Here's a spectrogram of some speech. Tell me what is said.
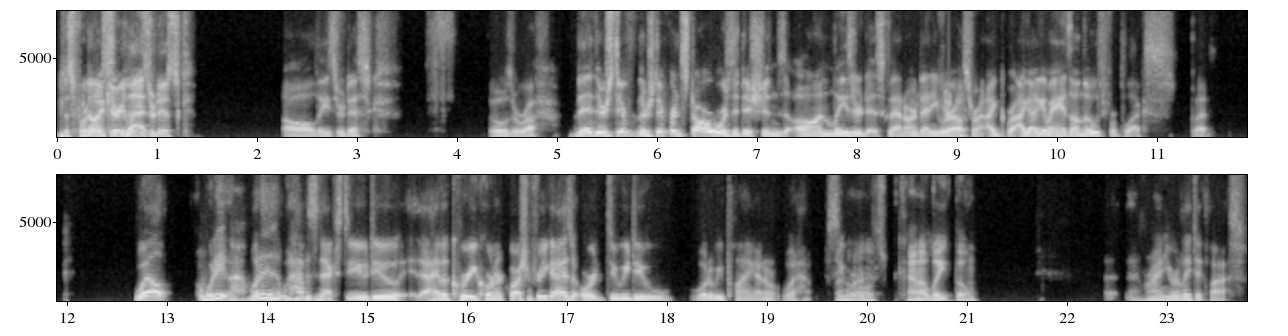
just for No, I those carry that- Laserdisc. Oh, Laserdisc. Those are rough. There's different. There's different Star Wars editions on Laserdisc that aren't Mm, anywhere God. else around. I, I gotta get my hands on those for Plex. But well, what do you, what is, what happens next? Do you do? I have a query corner question for you guys, or do we do? What are we playing? I don't. What? See I don't know, it's kind of late though. Ryan, you were late to class.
